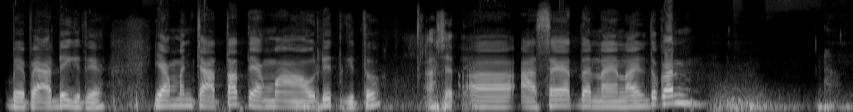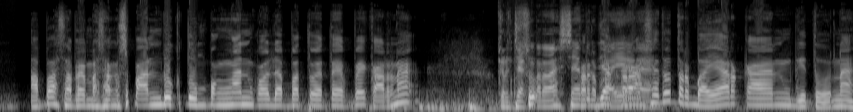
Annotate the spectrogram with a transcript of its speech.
BPAD gitu ya, yang mencatat, yang mengaudit gitu. Aset ya. eh, aset dan lain-lain itu kan apa sampai masang spanduk tumpengan kalau dapat WTP karena Kerja kerasnya kerja terbayar kerasnya ya? itu terbayarkan gitu. Nah,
